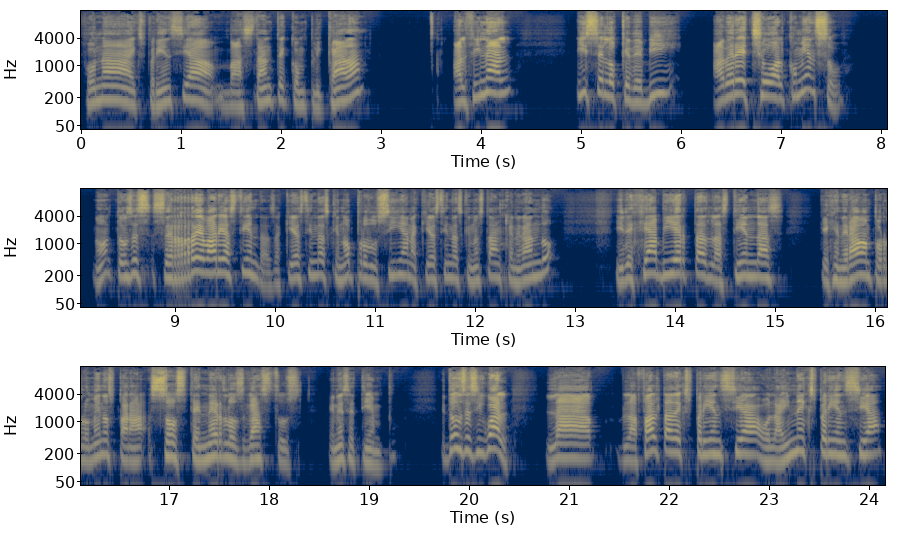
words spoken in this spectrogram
fue una experiencia bastante complicada. Al final hice lo que debí haber hecho al comienzo, ¿no? Entonces cerré varias tiendas, aquellas tiendas que no producían, aquellas tiendas que no estaban generando, y dejé abiertas las tiendas que generaban por lo menos para sostener los gastos en ese tiempo. Entonces, igual, la, falta de experiencia o la inexperiencia,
